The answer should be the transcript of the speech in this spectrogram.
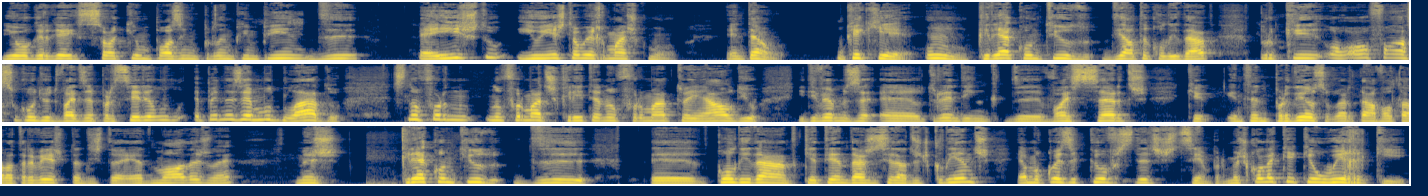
e eu agreguei só aqui um pozinho por limpim de é isto e este é o erro mais comum. Então, o que é que é? Um, criar conteúdo de alta qualidade, porque ao, falar se o conteúdo vai desaparecer, ele apenas é modelado. Se não for no formato escrito, é no formato em áudio, e tivemos o trending de voice search, que entanto perdeu-se, agora está a voltar outra vez, portanto isto é de modas, não é? Mas criar conteúdo de uh, qualidade que atende às necessidades dos clientes é uma coisa que ouve-se desde sempre. Mas qual é que é que é o erro aqui?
